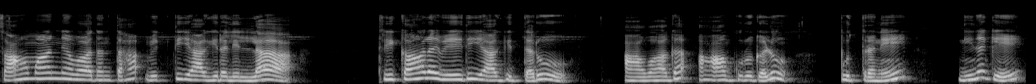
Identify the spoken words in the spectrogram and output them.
ಸಾಮಾನ್ಯವಾದಂತಹ ವ್ಯಕ್ತಿಯಾಗಿರಲಿಲ್ಲ. ತ್ರಿಕಾಲವೇದಿಯಾಗಿದ್ದರು ಆವಾಗ ಆ ಗುರುಗಳು, ಪುತ್ರನೇ, ನಿನಗೆ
